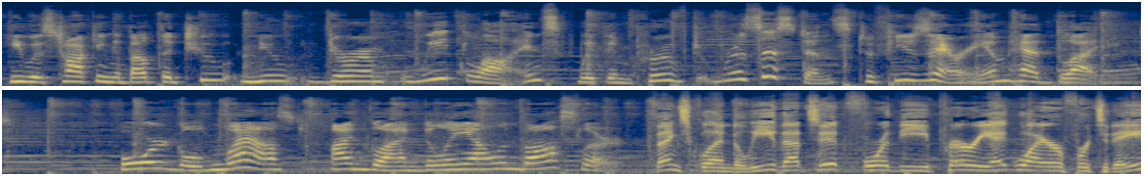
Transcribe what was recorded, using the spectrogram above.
He was talking about the two new durum wheat lines with improved resistance to fusarium head blight. For Golden West, I'm Glendalee Allen Vossler. Thanks, Glendalee. That's it for the Prairie Ag Wire for today.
